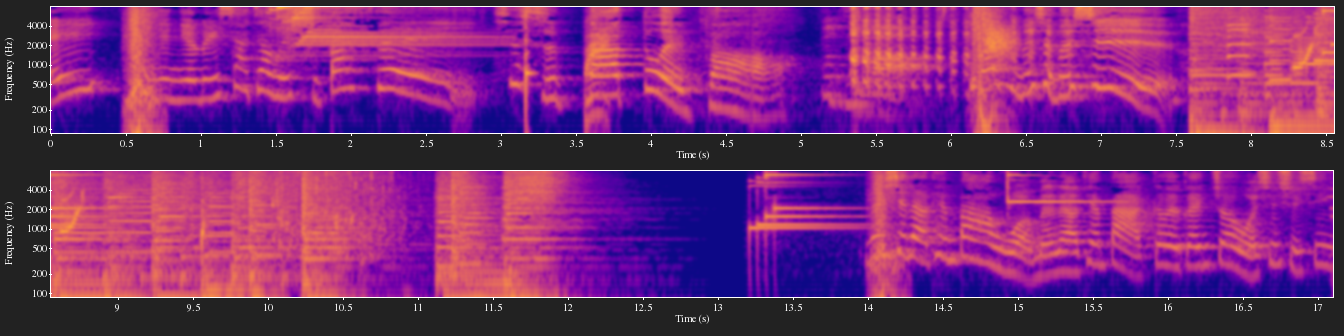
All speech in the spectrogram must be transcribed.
哎，成年年龄下降为十八岁，是十八对吧？不知道？关你们什么事？没事聊天吧，我们聊天吧，各位观众，我是许信怡。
